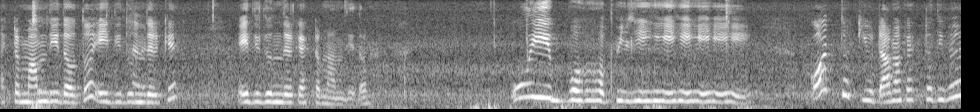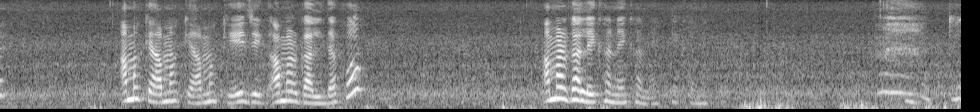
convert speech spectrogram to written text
একটা মাম দিয়ে দাও তো এই দিদুনদেরকে। এই দিদুনদেরকে একটা মাম দিয়ে দাও। ওই বহপিলি কত কিউট আমাকে একটা দিবে? আমাকে আমাকে আমাকে এই যে আমার গাল দেখো। আমার গাল এখানে এখানে এখানে। কি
